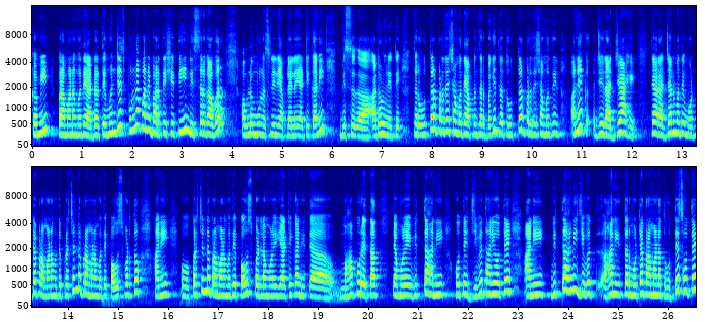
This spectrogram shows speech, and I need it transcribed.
कमी प्रमाणामध्ये आढळते. म्हणजेच पूर्णपणे भारतीय शेती ही निसर्गावर अवलंबून असलेली आपल्याला या ठिकाणी दिस आढळून येते. जर उत्तर प्रदेशामध्ये आपण जर बघितलं तर उत्तर प्रदेशामधील अनेक जी राज्य आहे त्या राज्यांमध्ये मोठ्या प्रमाणामध्ये प्रचंड प्रमाणामध्ये पाऊस पडतो आणि प्रचंड प्रमाणामध्ये पाऊस पडल्यामुळे या ठिकाणी त्या महापूर येतात. त्यामुळे वित्तहानी होते जीवितहानी होते आणि वित्तहानी जीवित हानी तर मोठ्या प्रमाणात होतेच होते.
